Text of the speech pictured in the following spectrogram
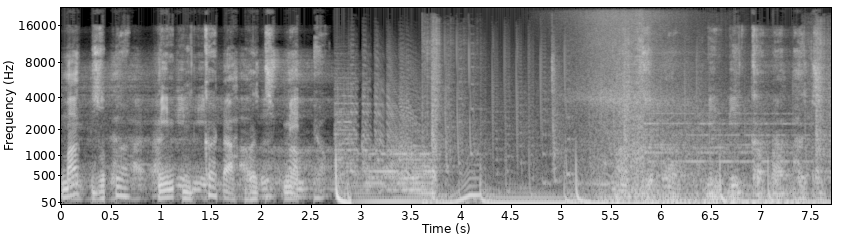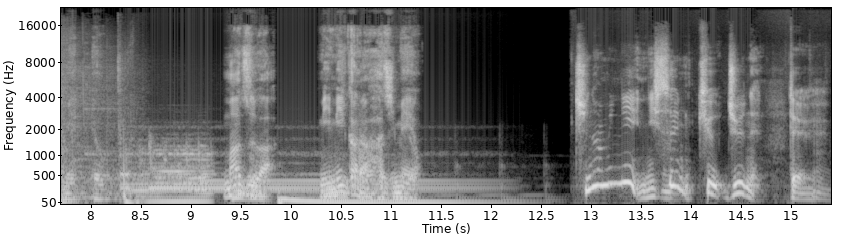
まずは耳から始めよう。まずは耳から始めよう。まずは耳から始めよう。ちなみに2010年って、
